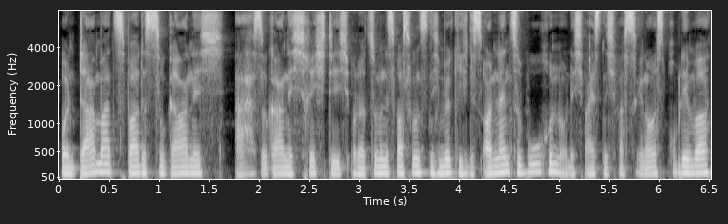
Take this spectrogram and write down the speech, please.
Und damals war das so gar nicht, ah, so gar nicht richtig, oder zumindest war es für uns nicht möglich, das online zu buchen. Und ich weiß nicht, was genau das Problem war.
